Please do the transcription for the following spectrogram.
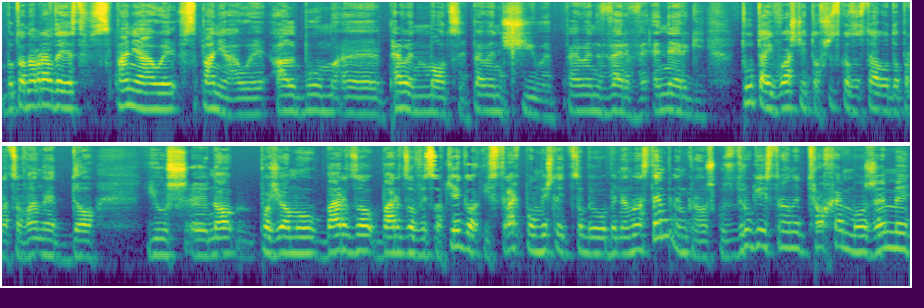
bo to naprawdę jest wspaniały, wspaniały album e, pełen mocy, pełen siły, pełen werwy, energii. Tutaj właśnie to wszystko zostało dopracowane do już e, no, poziomu bardzo, bardzo wysokiego i strach pomyśleć, co byłoby na następnym krążku. Z drugiej strony trochę możemy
